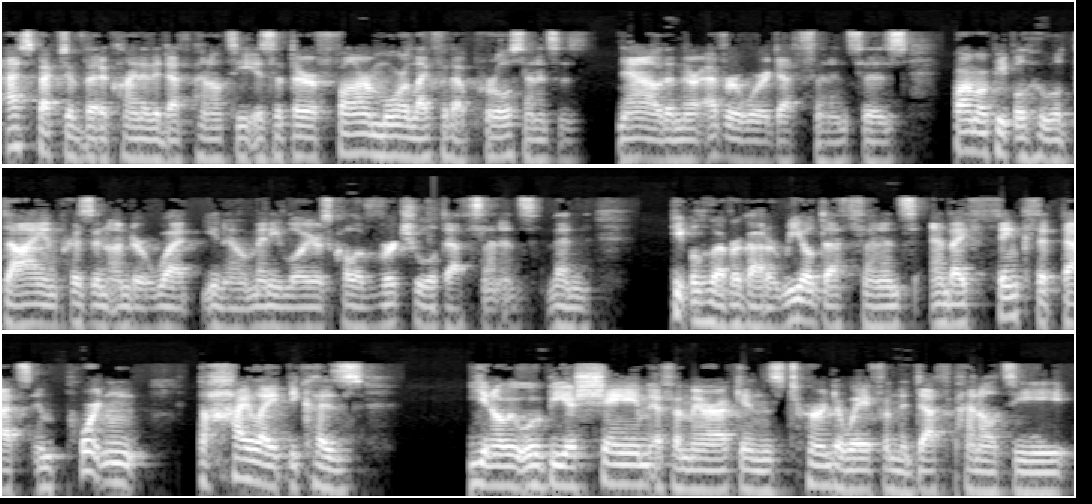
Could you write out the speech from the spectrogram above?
aspect of the decline of the death penalty is that there are far more life without parole sentences now than there ever were death sentences. Far more people who will die in prison under what, you know, many lawyers call a virtual death sentence than people who ever got a real death sentence. And I think that that's important to highlight because you know, it would be a shame if Americans turned away from the death penalty,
